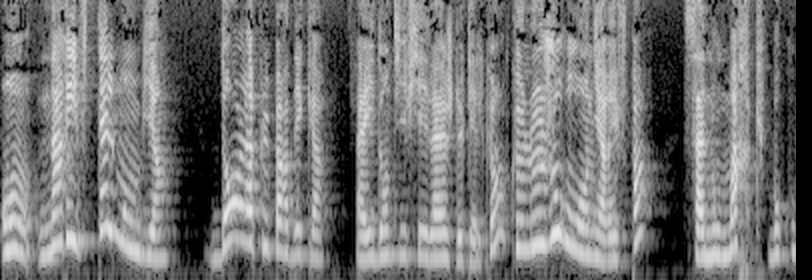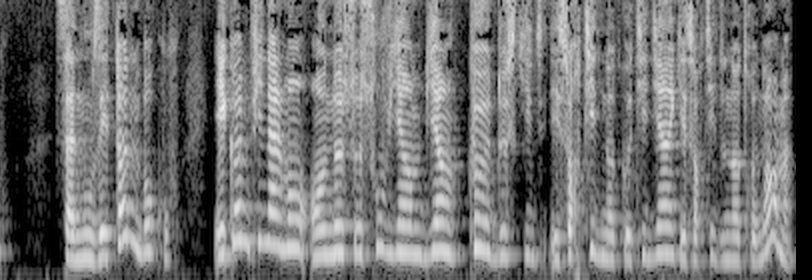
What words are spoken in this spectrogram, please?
On arrive tellement bien, dans la plupart des cas, à identifier l'âge de quelqu'un que le jour où on n'y arrive pas, ça nous marque beaucoup. Ça nous étonne beaucoup. Et comme finalement on ne se souvient bien que de ce qui est sorti de notre quotidien, qui est sorti de notre norme,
